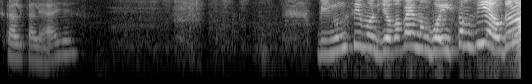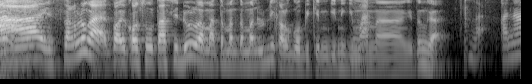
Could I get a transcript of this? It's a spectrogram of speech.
sekali-kali aja. Bingung sih mau dijawab apa emang gue iseng sih ya udahlah. Ah, iseng. Lu nggak kok konsultasi dulu sama teman-teman lu nih kalau gue bikin gini gimana gitu nggak? nggak karena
